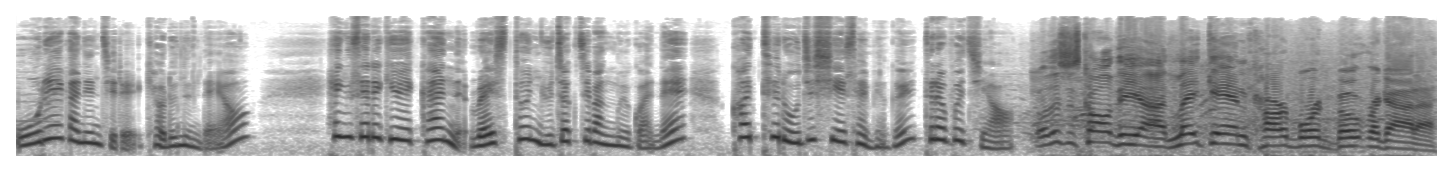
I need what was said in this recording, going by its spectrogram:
오래 가는지를 겨루는데요. 행사를 기획한 레스톤 유적지 박물관의 커트 로즈 씨의 설명을 들어보지요. Well, this is called the uh, Lake Ann Cardboard Boat Regatta,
